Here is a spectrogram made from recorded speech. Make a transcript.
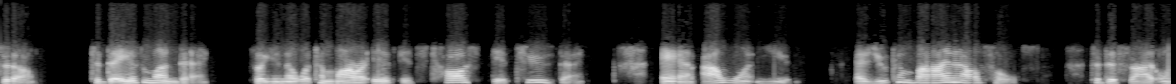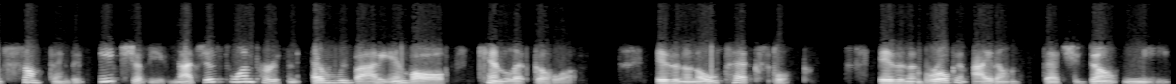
So today is Monday. So you know what tomorrow is? It's Toss It Tuesday. And I want you, as you combine households, to decide on something that each of you, not just one person, everybody involved can let go of. Is it an old textbook? Is it a broken item that you don't need?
